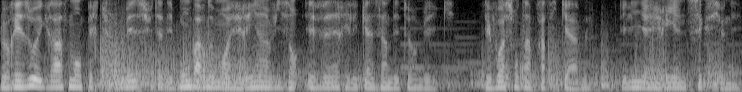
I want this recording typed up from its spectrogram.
le réseau est gravement perturbé suite à des bombardements aériens visant Ever et les casernes d'Etterbeek. Les voies sont impraticables, les lignes aériennes sectionnées.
